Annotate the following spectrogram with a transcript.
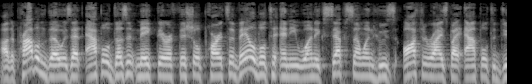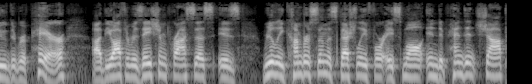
Uh, the problem, though, is that Apple doesn't make their official parts available to anyone except someone who's authorized by Apple to do the repair. Uh, the authorization process is really cumbersome, especially for a small independent shop.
